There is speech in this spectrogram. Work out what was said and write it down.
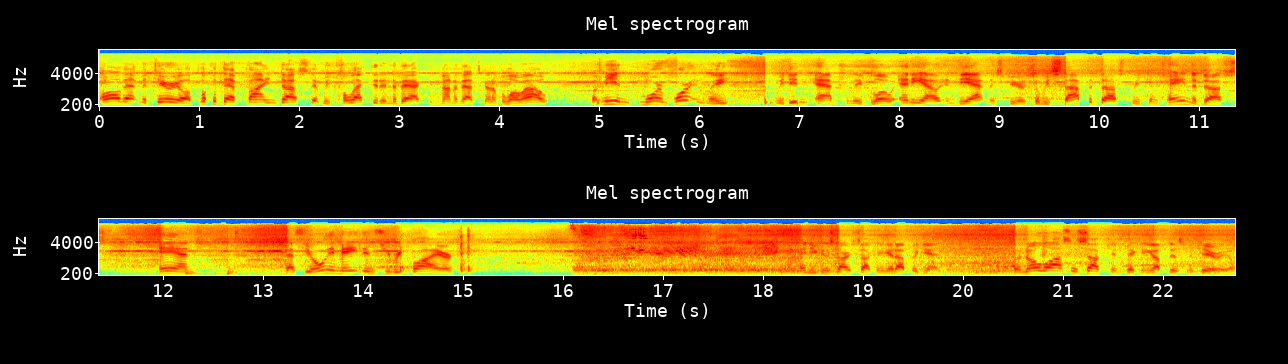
all that material up. Look at that fine dust that we collected in the vacuum. None of that's going to blow out. But more importantly, we didn't actually blow any out into the atmosphere. So we stop the dust, we contain the dust, and that's the only maintenance you require. And you can start sucking it up again. So no loss of suction picking up this material.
